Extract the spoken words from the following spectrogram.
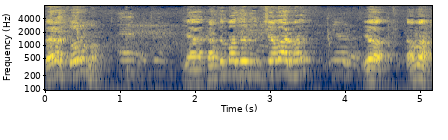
Berat doğru mu? evet, Ya katılmadığınız bir şey var mı? Yok. Tamam.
